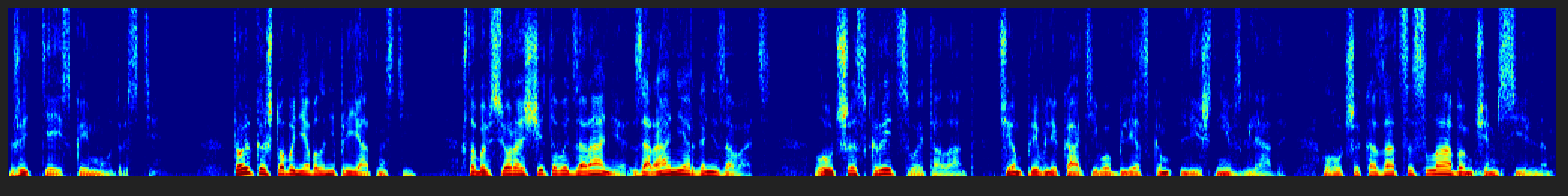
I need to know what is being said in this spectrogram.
житейской мудрости. Только чтобы не было неприятностей, чтобы все рассчитывать заранее, заранее организовать. Лучше скрыть свой талант, чем привлекать его блеском лишние взгляды. Лучше казаться слабым, чем сильным.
